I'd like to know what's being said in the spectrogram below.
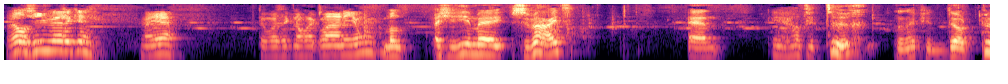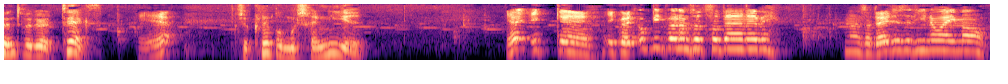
wel zien werken. Maar ja, toen was ik nog een kleine jongen. Want als je hiermee zwaait en je haalt weer terug, dan heb je een dood punt waardoor het trekt. Ja. Zo'n knuppel moet scharnieren. Ja, ik, eh, ik weet ook niet waarom ze het gedaan hebben. Maar zo deden ze het hier nou eenmaal.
